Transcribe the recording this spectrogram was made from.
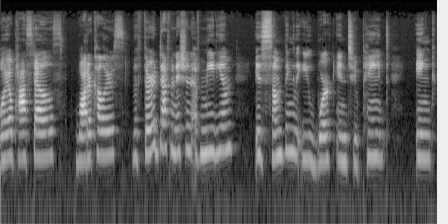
oil pastels, watercolors. The third definition of medium is something that you work into paint, ink,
